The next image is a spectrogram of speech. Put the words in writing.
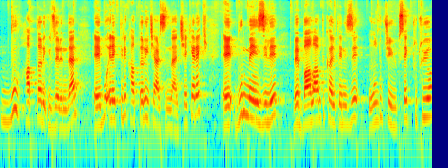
bu hatları üzerinden, bu elektrik hatları içerisinden çekerek bu menzili ve bağlantı kalitenizi oldukça yüksek tutuyor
